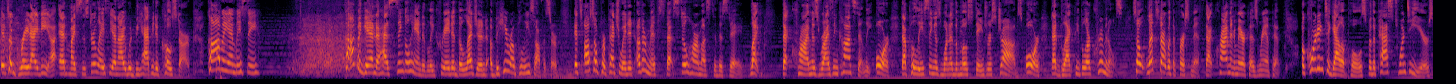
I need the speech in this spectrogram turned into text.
it's a great idea, and my sister Lacey and I would be happy to co star. Call me, NBC. Propaganda has single handedly created the legend of the hero police officer. It's also perpetuated other myths that still harm us to this day, like that crime is rising constantly, or that policing is one of the most dangerous jobs, or that black people are criminals. So let's start with the first myth that crime in America is rampant. According to Gallup polls, for the past 20 years,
